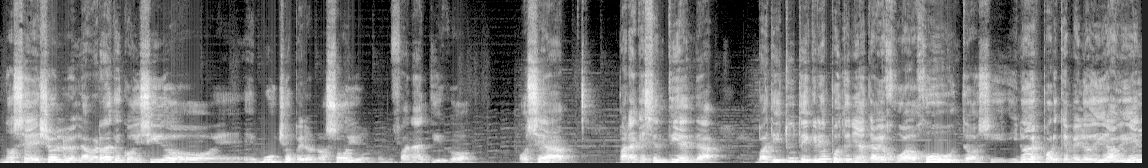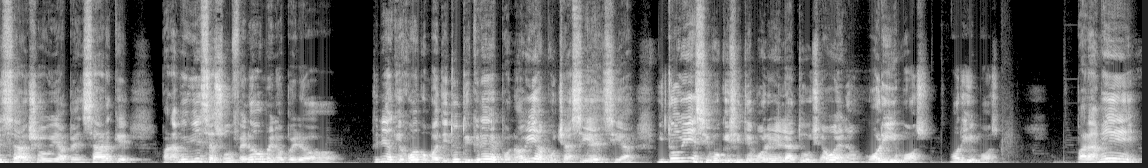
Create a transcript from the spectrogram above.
No sé, yo lo- la verdad que coincido eh, en mucho, pero no soy un fanático. O sea, para que se entienda, Batistuta y Crespo tenían que haber jugado juntos. Y, y no es porque me lo diga Bielsa, yo voy a pensar que. Para mí Bielsa es un fenómeno, pero tenía que jugar con Batistuta y Crespo, no había mucha ciencia. Y todo bien si vos quisiste morir en la tuya. Bueno, morimos, morimos. Para mí,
